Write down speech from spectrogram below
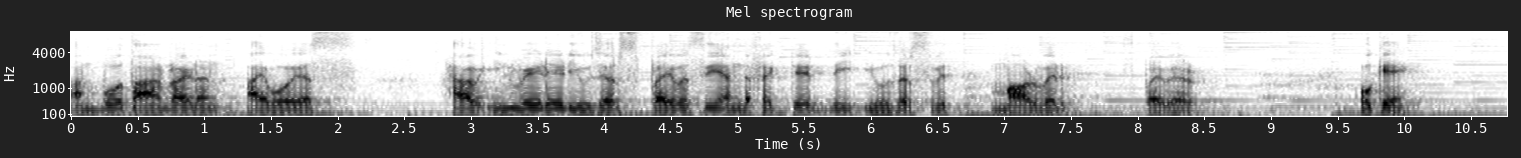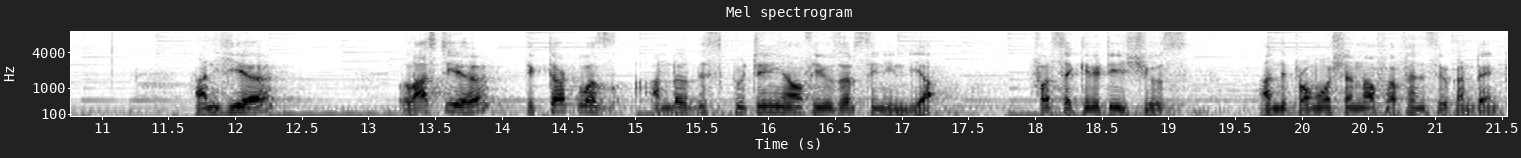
on both Android and iOS have invaded users' privacy and affected the users with malware spyware. Okay, and here last year TikTok was under the scrutiny of users in India for security issues and the promotion of offensive content.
